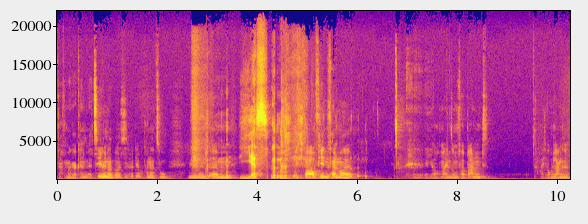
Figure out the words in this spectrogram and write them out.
darf man gar keinem erzählen, aber es hört ja auch keiner zu. Wir sind, ähm, Yes! ich war auf jeden Fall mal mal in so einem Verband, da war ich auch lange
